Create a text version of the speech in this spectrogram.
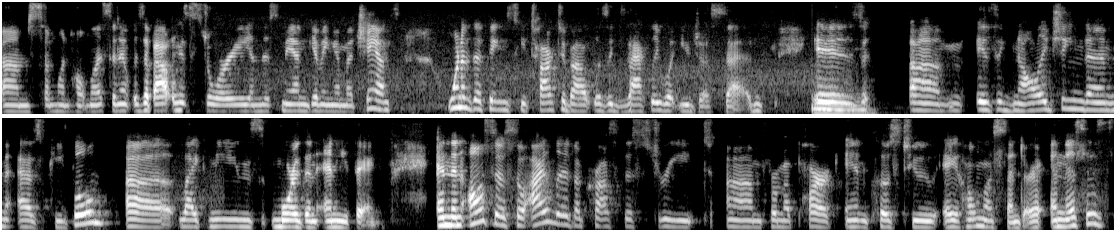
um, someone homeless, and it was about his story and this man giving him a chance. One of the things he talked about was exactly what you just said, is Mm. Um, is acknowledging them as people, uh, like means more than anything. And then also, so I live across the street um, from a park and close to a homeless center, and this is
